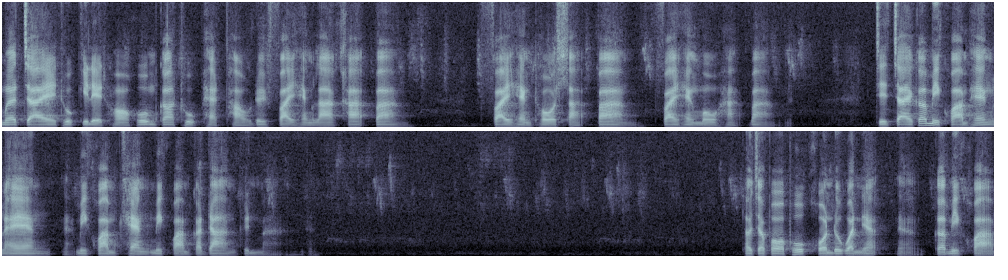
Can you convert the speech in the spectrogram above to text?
เมื่อใจถูกกิเลสห่อหุ้มก็ถูกแผดเผาด้วยไฟแห่งราคะบ้าง ไฟแห่งโทสะบ้าง ไฟแห่งโมหะบ้าง จิตใจก็มีความแห้งแล้ง มีความแข็ง มีความกระด้างขึ้นมา เราจะพบว่าผู้คนทุกวันนี้นะก็มีความ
